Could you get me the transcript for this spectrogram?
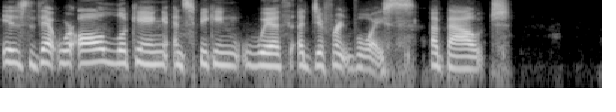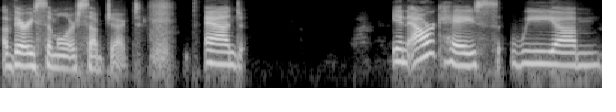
is that we're all looking and speaking with a different voice about a very similar subject. And in our case, we um,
